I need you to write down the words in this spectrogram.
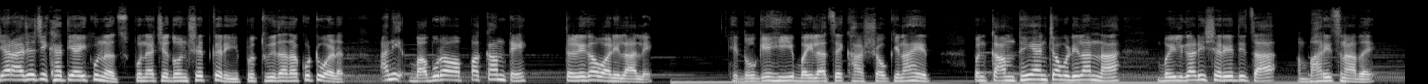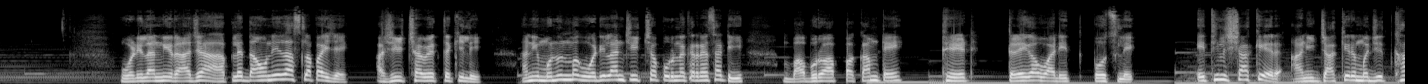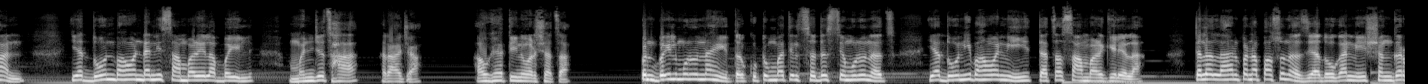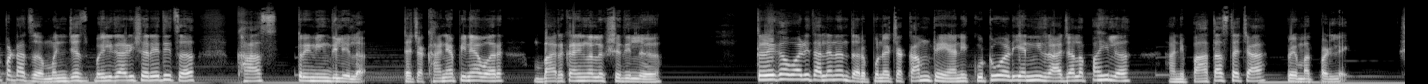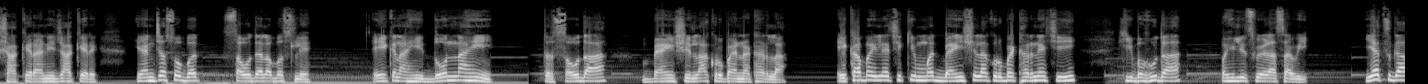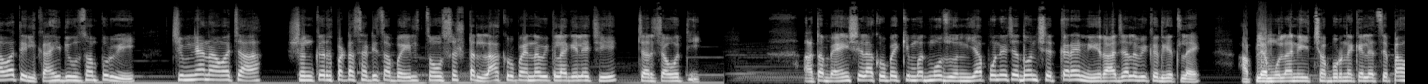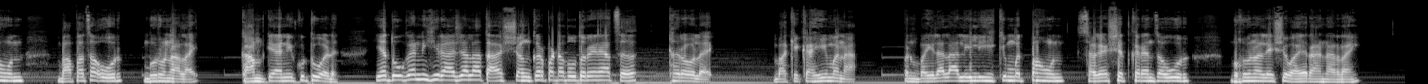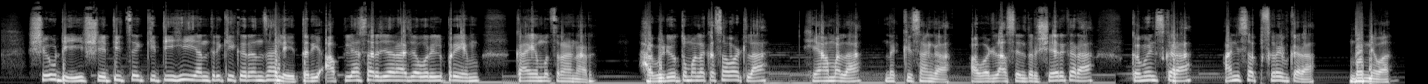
या राजाची ख्याती ऐकूनच पुण्याचे दोन शेतकरी पृथ्वीदादा कुटवड आणि बाबूराव अप्पा कामटे तळेगाव वाडीला आले. हे दोघेही बैलाचे खास शौकीन आहेत पण कामठे यांच्या वडिलांना बैलगाडी शर्यतीचा भारीच नाद आहे. वडिलांनी राजा आपल्या दावणीला असला पाहिजे अशी इच्छा व्यक्त केली. आणि म्हणून मग वडिलांची इच्छा पूर्ण करण्यासाठी बाबुराव आप्पा कामटे थेट तळेगाववाडीत पोहोचले. येथील शाकेर आणि जाकीर मजीद खान या दोन भावंडांनी सांभाळलेला बैल म्हणजेच हा राजा अवघ्या तीन वर्षाचा. पण बैल म्हणून नाही तर कुटुंबातील सदस्य म्हणूनच या दोन्ही भावांनी त्याचा सांभाळ केलेला. त्याला लहानपणापासूनच या दोघांनी शंकरपटाचं म्हणजेच बैलगाडी शर्यतीचं खास ट्रेनिंग दिलेलं. त्याच्या खाण्यापिण्यावर बारकाईनं लक्ष दिलं. तळेगाववाडीत आल्यानंतर पुण्याच्या कामठे आणि कुटवड यांनी राजाला पाहिलं आणि पाहताच त्याच्या प्रेमात पडले. शाकेर आणि झाकेर यांच्यासोबत सौद्याला बसले. एक नाही दोन नाही तर सौदा ब्याऐंशी लाख रुपयांना ठरला. एका बैलाची किंमत ब्याऐंशी लाख रुपये ठरण्याची ही बहुधा पहिलीच वेळ असावी. याच गावातील काही दिवसांपूर्वी चिमण्या नावाच्या शंकरपटासाठीचा बैल चौसष्ट लाख रुपयांना विकला गेल्याची चर्चा होती. आता ब्याऐंशी लाख रुपये किंमत मोजून या पुण्याच्या दोन शेतकऱ्यांनी राजाला विकत घेतलंय. आपल्या मुलांनी इच्छा पूर्ण केल्याचे पाहून बापाचा ओर भरून आलाय. कामटे आणि कुटवड या दोघांनीही राजाला आता शंकरपटात उतरवण्याचं ठरवलंय. बाकी काही म्हणा पण बैलाला आलेली ही किंमत पाहून सगळ्या शेतकऱ्यांचा ऊर भरून आल्याशिवाय राहणार नाही. शेवटी शेतीचे कितीही यांत्रिकीकरण झाले तरी आपल्या सर्जा राजावरील प्रेम कायमच राहणार. हा व्हिडिओ तुम्हाला कसा वाटला हे आम्हाला नक्की सांगा. आवडला असेल तर शेअर करा कमेंट्स करा आणि सबस्क्राईब करा. धन्यवाद.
